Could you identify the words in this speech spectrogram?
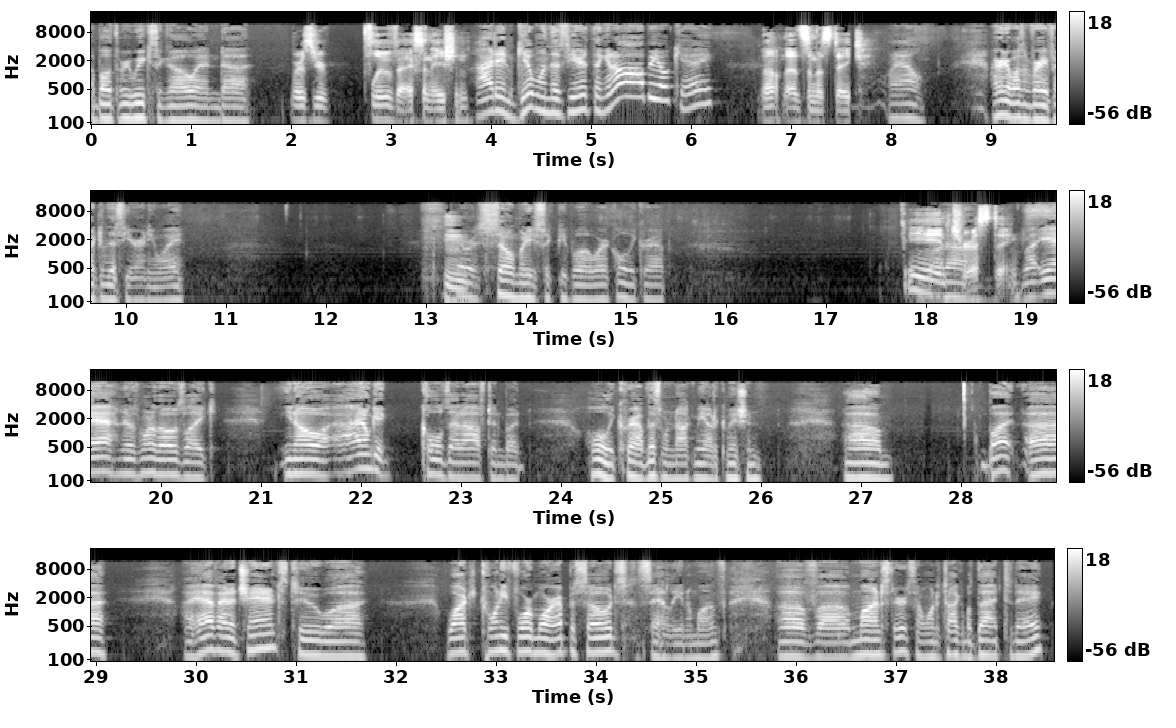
about three weeks ago, and uh, Where's your flu vaccination? I didn't get one this year, thinking, "Oh, I'll be okay." Well, that's a mistake. Well, I heard it wasn't very effective this year anyway. There were so many sick people at work. Holy crap! Interesting. But yeah, it was one of those like, you know, I don't get colds that often, but holy crap, this one knocked me out of commission. Um, but uh, I have had a chance to uh, watch 24 more episodes, sadly in a month, of uh, Monster. So I want to talk about that today.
